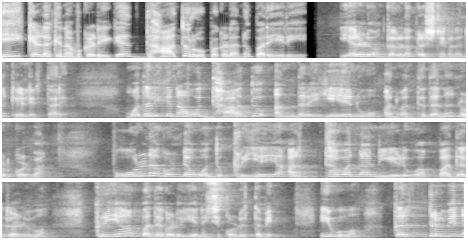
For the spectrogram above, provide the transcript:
ಈ ಕೆಳಗಿನವುಗಳಿಗೆ ಧಾತು ರೂಪಗಳನ್ನು ಬರೆಯಿರಿ. ಎರಡು ಅಂಕಗಳ ಪ್ರಶ್ನೆಗಳನ್ನು ಕೇಳಿರ್ತಾರೆ. ಮೊದಲಿಗೆ ನಾವು ಧಾತು ಅಂದರೆ ಏನು ಅನ್ನುವಂಥದ್ದನ್ನು ನೋಡ್ಕೊಳ್ವಾ. ಪೂರ್ಣಗೊಂಡ ಒಂದು ಕ್ರಿಯೆಯ ಅರ್ಥವನ್ನು ನೀಡುವ ಪದಗಳು, ಕ್ರಿಯಾಪದಗಳು ಎನಿಸಿಕೊಳ್ಳುತ್ತವೆ. ಇವು ಕರ್ತೃವಿನ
